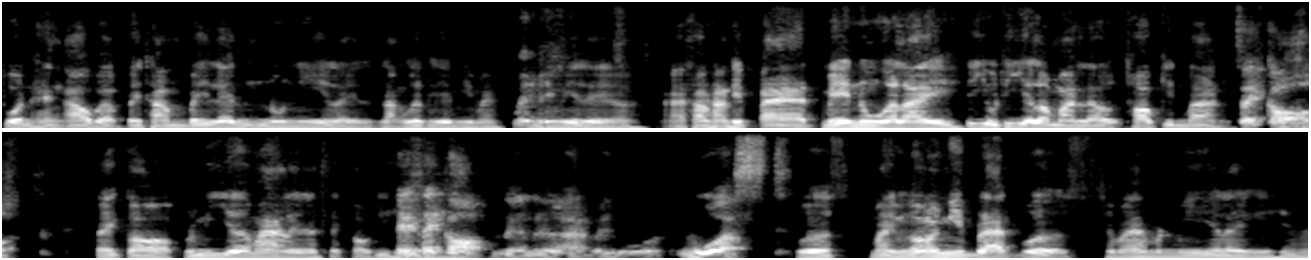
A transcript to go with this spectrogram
ชวนแฮงเอาท์แบบไปทำไปเล่นนู่นนี่อะไรหลังเลิกเรียนมีไหมไม่มี ไม่มีเลยเหรออะคำถามที่แปดเมนูอะไรที่อยู่ที่เยอรมันแล้วชอบกินบ้างไส้กรอก ไส้กรอกมันมีเยอะมากเลยนะไส้กรอกที่ไอ้ไส้กรอกเนื้อเนื้ออะไม่รู้ worst เวิร์สไม่เหมือนว่ามันมีแบรดเวิร์สใช่ไหมมันมีอะไรอย่างงี้ใช่ไหม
